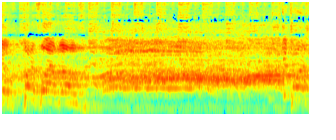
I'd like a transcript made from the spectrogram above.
butterfly of love. Guitarist.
